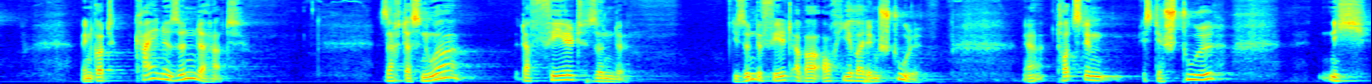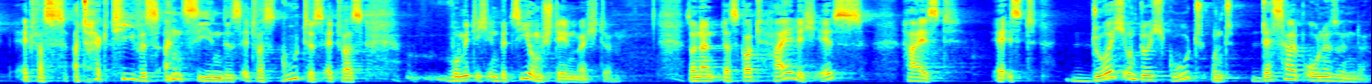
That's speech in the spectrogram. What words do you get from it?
Wenn Gott keine Sünde hat, sagt das nur, da fehlt Sünde. Die Sünde fehlt aber auch hier bei dem Stuhl. Ja, trotzdem ist der Stuhl nicht etwas Attraktives, Anziehendes, etwas Gutes, etwas, womit ich in Beziehung stehen möchte, sondern dass Gott heilig ist, heißt, er ist durch und durch gut und deshalb ohne Sünde.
